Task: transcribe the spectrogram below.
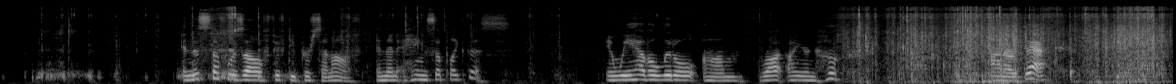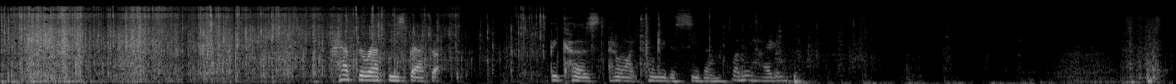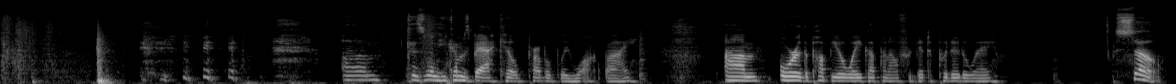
And this stuff was all 50% off. And then it hangs up like this. And we have a little um, wrought iron hook on our deck. I have to wrap these back up because I don't want Tony to see them. Let me hide them. um, because when he comes back, he'll probably walk by. Um, or the puppy will wake up and I'll forget to put it away. So,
